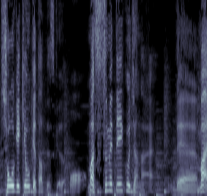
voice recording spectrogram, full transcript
衝撃を受けたんですけども、まあ進めていくじゃない。で、まあ、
